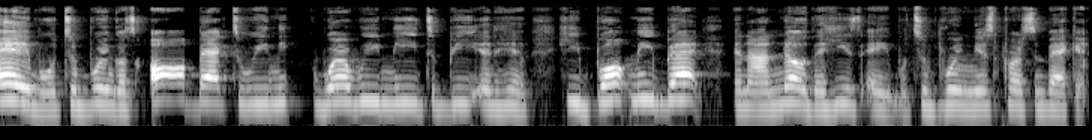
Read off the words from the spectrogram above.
able to bring us all back to we need, where we need to be in Him. He brought me back, and I know that He is able to bring this person back. And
